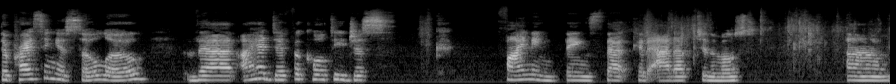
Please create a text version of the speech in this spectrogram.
the pricing is so low that I had difficulty just finding things that could add up to the most um,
